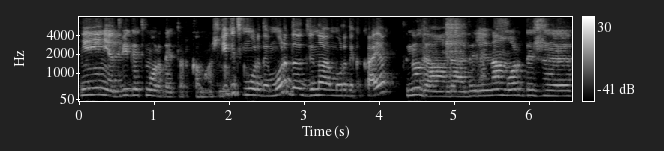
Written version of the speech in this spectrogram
Не-не-не, двигать мордой только можно. Двигать мордой. Морда, длина морды какая? Ну да, да, длина морды же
